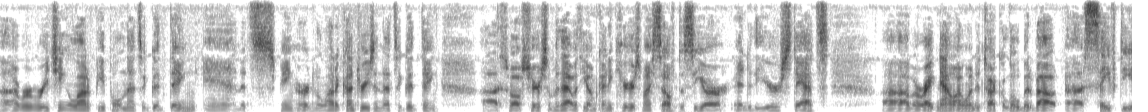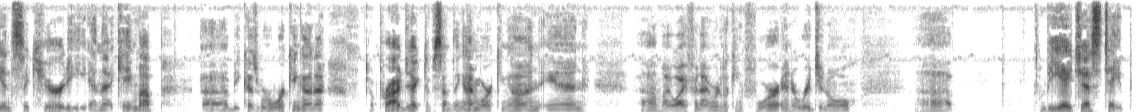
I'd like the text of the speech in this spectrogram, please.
Uh, we're reaching a lot of people, and that's a good thing. And it's being heard in a lot of countries, and that's a good thing. Uh, so I'll share some of that with you. I'm kind of curious myself to see our end of the year stats. Uh, but right now, I want to talk a little bit about safety and security, and that came up because we're working on a a project of something I'm working on, and uh, my wife and I were looking for an original uh, VHS tape.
